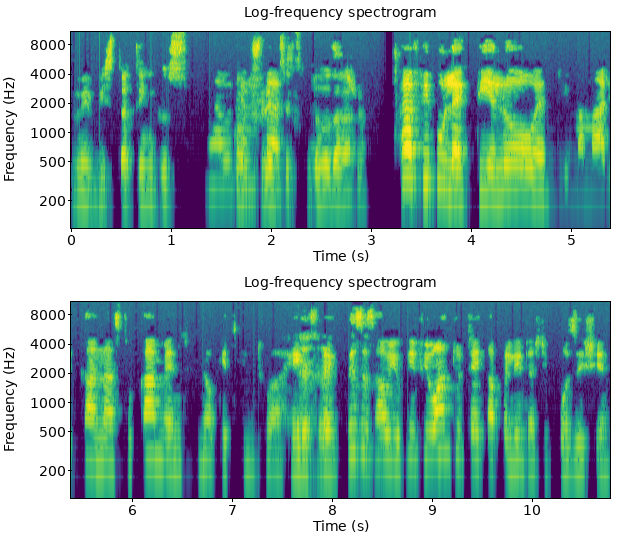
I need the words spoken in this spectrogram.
maybe starting those we conferences, do that. true. Have people like PLO and the Mamaricanas to come and knock it into our heads. Uh-huh. Like this is how you, if you want to take up a leadership position,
